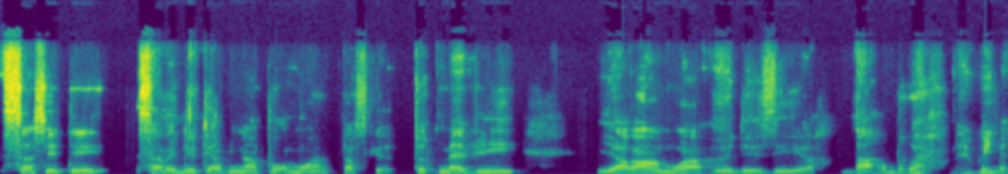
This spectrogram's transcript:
ça, c'était, ça va être déterminant pour moi parce que toute ma vie, il y aura en moi un désir d'arbre, ben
